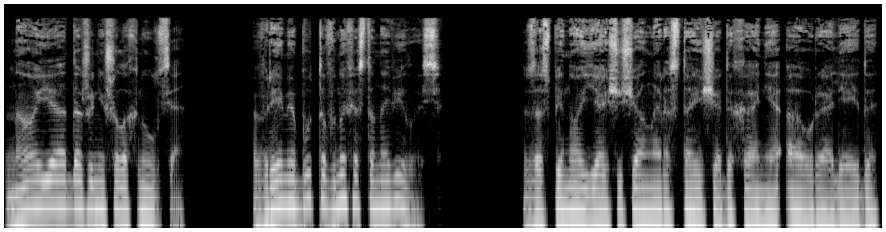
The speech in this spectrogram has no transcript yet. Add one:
но я даже не шелохнулся. Время будто вновь остановилось. За спиной я ощущал нарастающее дыхание ауры Алейды,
